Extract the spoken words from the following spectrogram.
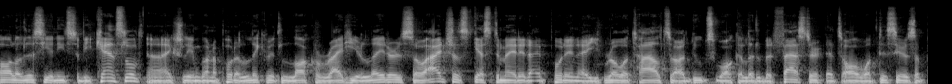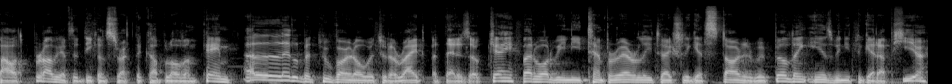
All of this here needs to be cancelled. Uh, actually, I'm going to put a liquid lock right here later. So I just guesstimated I put in a row of tiles so our dupes walk a little bit faster. That's all what this here is about. Probably have to deconstruct a couple of them. Came a little bit too far over to the right, but that is okay. But what we need temporarily to actually get started with building is we need to get up here.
